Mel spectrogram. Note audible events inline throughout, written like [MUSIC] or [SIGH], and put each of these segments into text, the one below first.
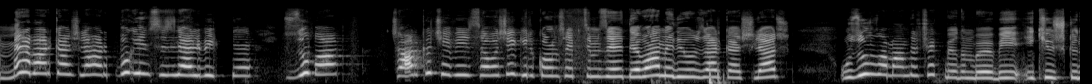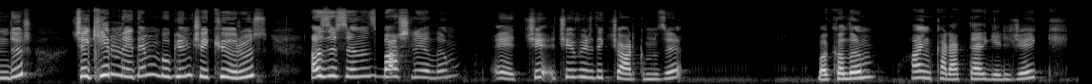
merhaba arkadaşlar. Bugün sizlerle birlikte Zubak çarkı çevir savaşa gir konseptimize devam ediyoruz arkadaşlar. Uzun zamandır çekmiyordum böyle bir 2-3 gündür. Çekeyim dedim. Bugün çekiyoruz. Hazırsanız başlayalım. Evet çe- çevirdik çarkımızı. Bakalım hangi karakter gelecek?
